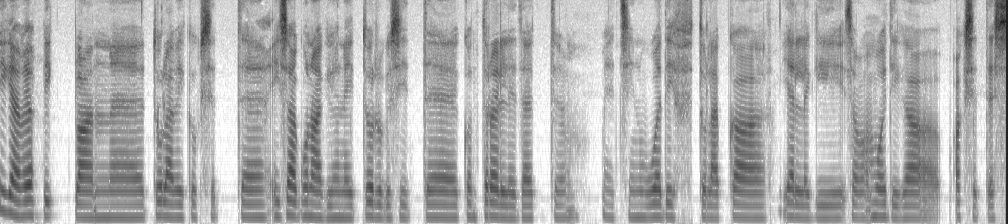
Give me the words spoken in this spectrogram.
pigem jah, pikk plaan äh, tulevikuks, et äh, ei saa kunagi ju neid turgusid äh, kontrollida, et et siin what if tuleb ka jällegi samamoodi ka aktsiates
